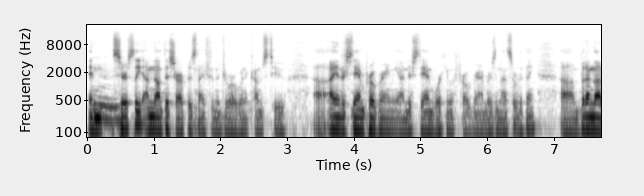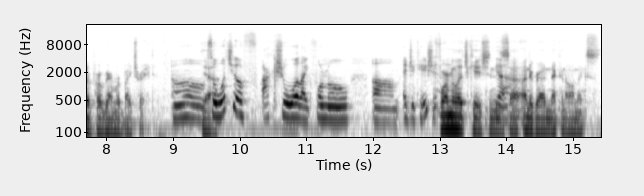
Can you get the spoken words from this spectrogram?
And Mm. seriously, I'm not the sharpest knife in the drawer when it comes to. Uh, I understand programming, I understand working with programmers and that sort of thing, um, but I'm not a programmer by trade. oh, yeah. so what's your f- actual like formal um, education? Formal education is Yeah. uh, undergrad in economics.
